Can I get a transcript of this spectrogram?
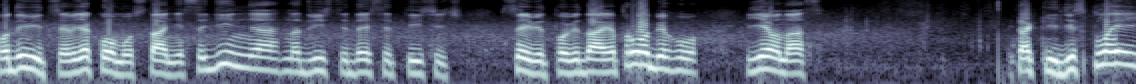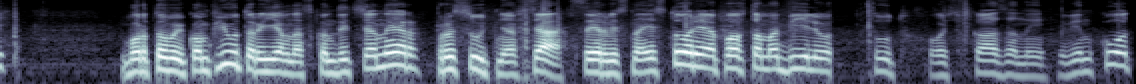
Подивіться, в якому стані сидіння на 210 тисяч. Все відповідає пробігу. Є у нас такий дисплей, бортовий комп'ютер, є в нас кондиціонер, присутня вся сервісна історія по автомобілю. Тут ось вказаний він-код,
